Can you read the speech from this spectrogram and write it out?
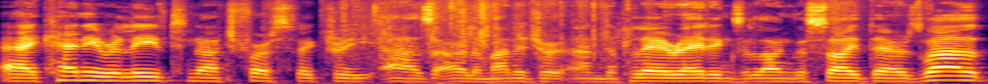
Uh, Kenny relieved to notch first victory as Ireland manager, and the player ratings along the side there as well.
